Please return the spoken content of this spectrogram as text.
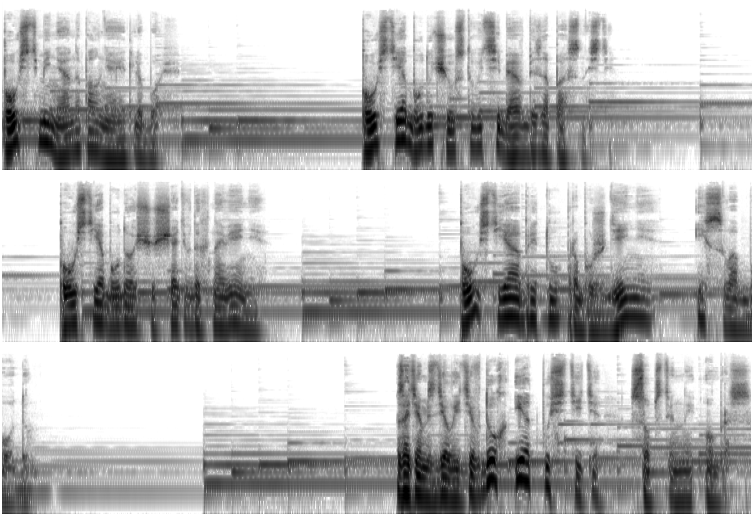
Пусть меня наполняет любовь. Пусть я буду чувствовать себя в безопасности. Пусть я буду ощущать вдохновение. Пусть я обрету пробуждение и свободу. Затем сделайте вдох и отпустите собственный образ.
